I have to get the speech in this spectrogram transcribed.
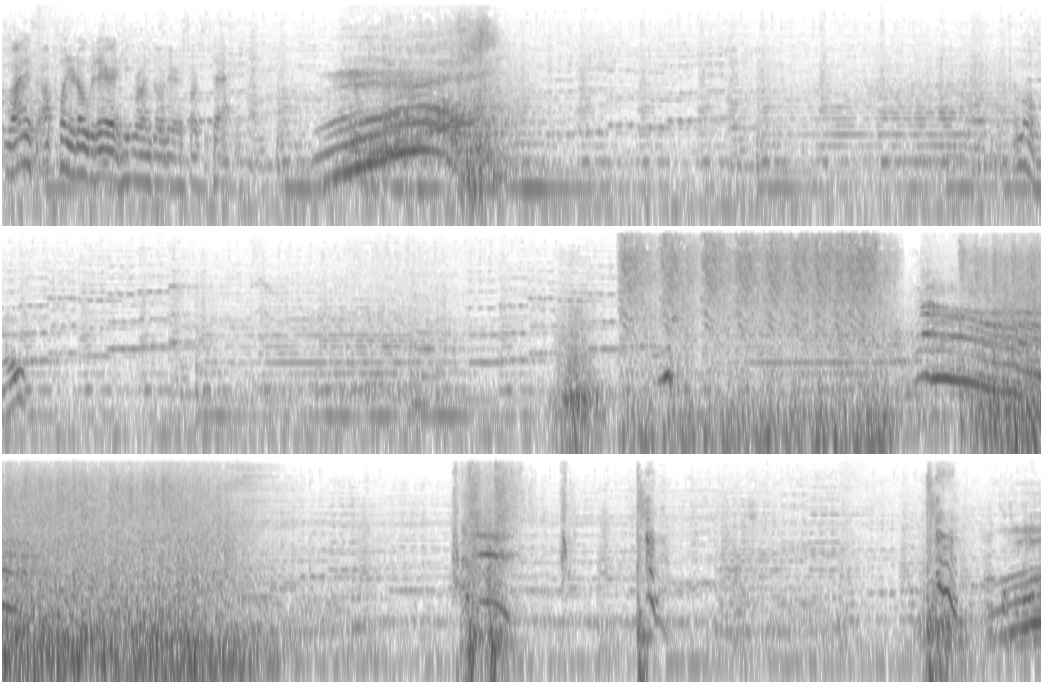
why is I pointed over there and he runs over there and starts attacking. Mm-hmm. particular.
